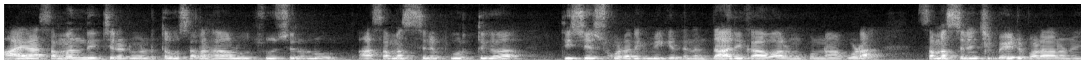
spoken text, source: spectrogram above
ఆయా సంబంధించినటువంటి తగు సలహాలు సూచనలు ఆ సమస్యని పూర్తిగా తీసేసుకోవడానికి మీకు ఏదైనా దారి కావాలనుకున్నా కూడా సమస్య నుంచి బయటపడాలని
